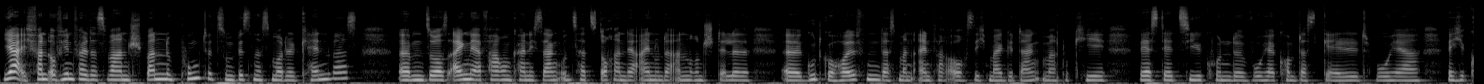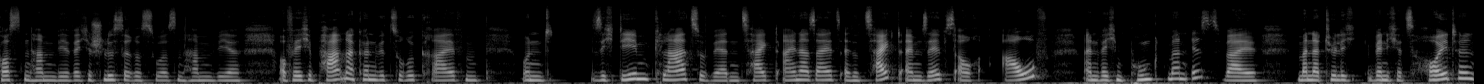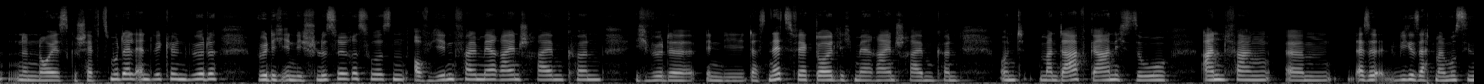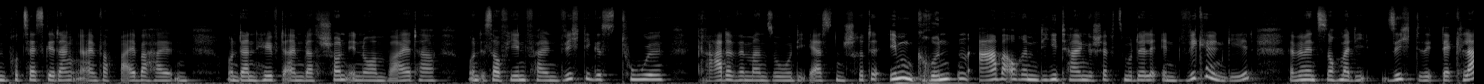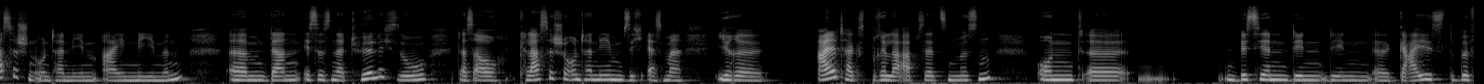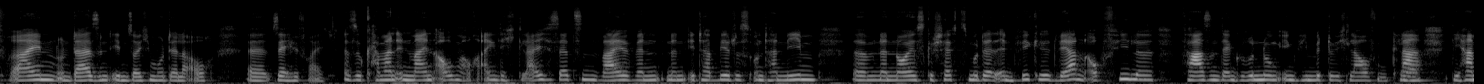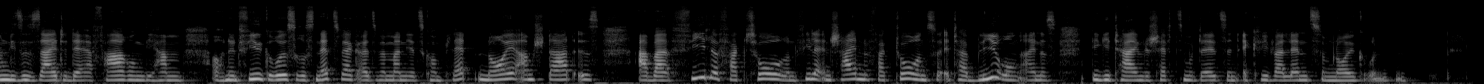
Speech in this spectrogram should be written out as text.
Ja, ich fand auf jeden Fall, das waren spannende Punkte zum Business Model Canvas. Ähm, so aus eigener Erfahrung kann ich sagen, uns hat es doch an der einen oder anderen Stelle äh, gut geholfen, dass man einfach auch sich mal Gedanken macht, okay, wer ist der Zielkunde, woher kommt das Geld, woher, welche Kosten haben wir, welche Schlüsselressourcen haben wir, auf welche Partner können wir zurückgreifen? Und sich dem klar zu werden, zeigt einerseits, also zeigt einem selbst auch auf, an welchem Punkt man ist, weil man natürlich, wenn ich jetzt heute ein neues Geschäftsmodell entwickeln würde, würde ich in die Schlüsselressourcen auf jeden Fall mehr reinschreiben können. Ich würde in die, das Netzwerk deutlich mehr reinschreiben können. Und man darf gar nicht so anfangen, ähm, also wie gesagt, man muss diesen Prozessgedanken einfach beibehalten und dann hilft einem das schon enorm weiter und ist auf jeden Fall ein wichtiges Tool, gerade wenn man so die ersten Schritte im Gründen, aber auch im digitalen Geschäftsmodelle entwickeln geht. Weil wenn wir jetzt nochmal die Sicht der klassischen Unternehmen einnehmen, ähm, dann ist es natürlich so, dass auch klassische Unternehmen sich erstmal ihre Alltagsbrille absetzen müssen und äh, ein bisschen den, den äh, Geist befreien und da sind eben solche Modelle auch äh, sehr hilfreich. Also kann man in meinen Augen auch eigentlich gleichsetzen, weil wenn ein etabliertes Unternehmen ähm, ein neues Geschäftsmodell entwickelt, werden auch viele Phasen der Gründung irgendwie mit durchlaufen. Klar, ja. die haben diese Seite der Erfahrung, die haben auch ein viel größeres Netzwerk, als wenn man jetzt komplett neu am Start ist, aber viele Faktoren, viele entscheidende Faktoren zur Etablierung eines digitalen Geschäftsmodells sind äquivalent zum Neugründen.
